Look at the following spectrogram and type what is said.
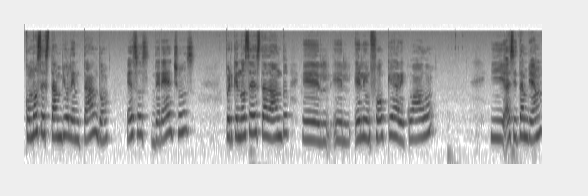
cómo se están violentando esos derechos, porque no se está dando el, enfoque adecuado y así también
